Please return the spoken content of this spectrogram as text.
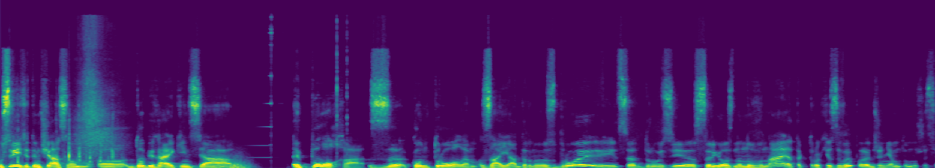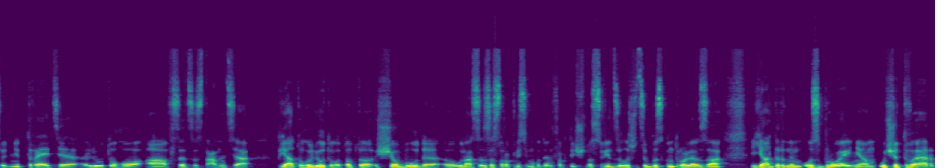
У світі тим часом е, добігає кінця епоха з контролем за ядерною зброєю, і це друзі серйозна новина. Я так трохи з випередженням, тому що сьогодні 3 лютого, а все це станеться 5 лютого. Тобто, що буде Е, у нас за 48 годин, фактично, світ залишиться без контроля за ядерним озброєнням у четвер.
